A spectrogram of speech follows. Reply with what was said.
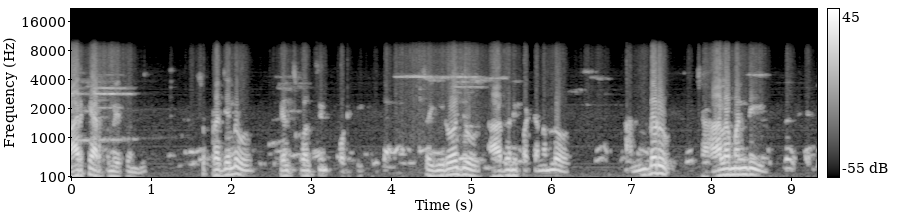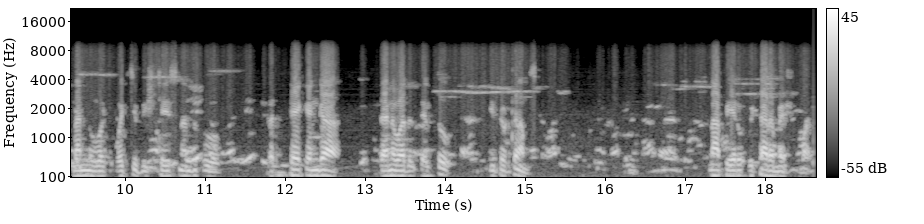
వారికే అర్థమవుతుంది సో ప్రజలు తెలుసుకోవాల్సింది ఒకటి. సో ఈరోజు ఆదోని పట్టణంలో అందరూ చాలా మంది నన్ను వచ్చి విష్ చేసినందుకు ప్రత్యేకంగా ధన్యవాదాలు తెలుపుతూ ఇతడితో నమస్కారం. నా పేరు విట్టా రమేష్ కుమార్.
